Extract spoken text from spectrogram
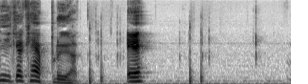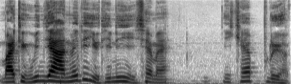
นี่ก็แค่เปลือก เอ๊ะ หมายถึงวิญญาณไม่ได้อยู่ที่นี่ใช่ไหม นี่แค่เปลือก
